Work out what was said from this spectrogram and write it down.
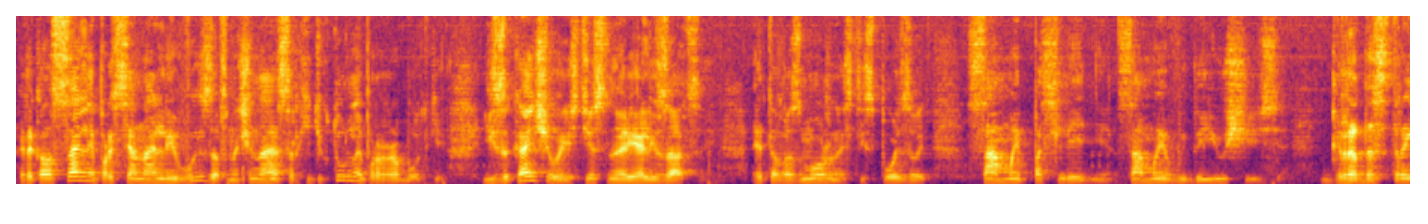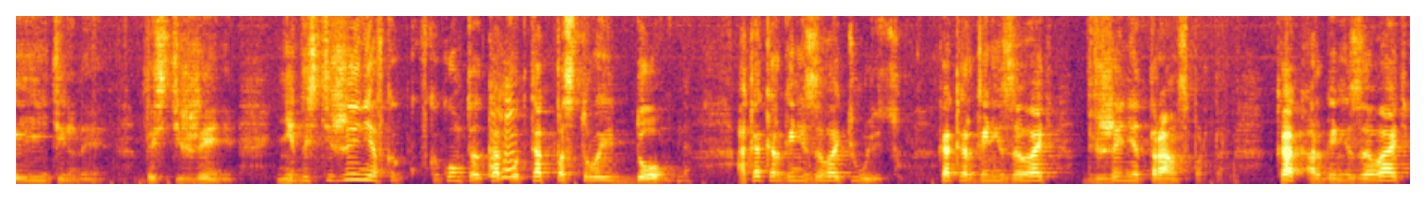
это колоссальный профессиональный вызов, начиная с архитектурной проработки и заканчивая, естественно, реализацией. Это возможность использовать самые последние, самые выдающиеся, градостроительные достижения. Не достижения в, как, в каком-то, как, uh-huh. вот, как построить дом, да. а как организовать улицу, как организовать движение транспорта, как организовать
